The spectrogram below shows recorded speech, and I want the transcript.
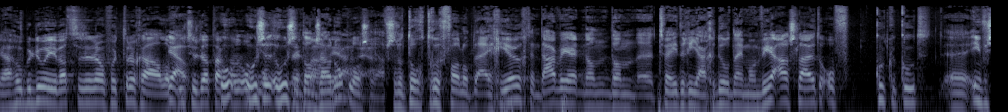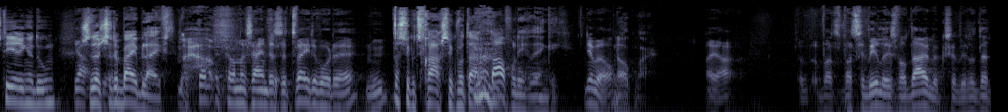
Ja, hoe bedoel je wat ze er dan voor terughalen? Of Ja, hoe ze dat dan hoe, gaan hoe ze, oplossen, hoe ze het dan maar? zouden Ja, oplossen. ja. Ja, Of ze dan toch terugvallen op de eigen jeugd en daar weer dan, dan eh, twee, drie jaar geduld nemen om weer aansluiten. Of koet, koet, koet, eh, investeringen doen, Ja. zodat je erbij blijft. Nou Het kan, het kan er zijn dat ze tweede worden, hè? Nu? Dat is natuurlijk het vraagstuk wat daar op tafel ligt, denk ik. Jawel. Ook maar. Nou ja, wat, wat ze willen is wel duidelijk. Ze willen dat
